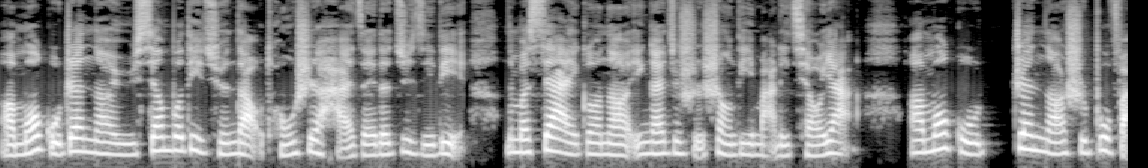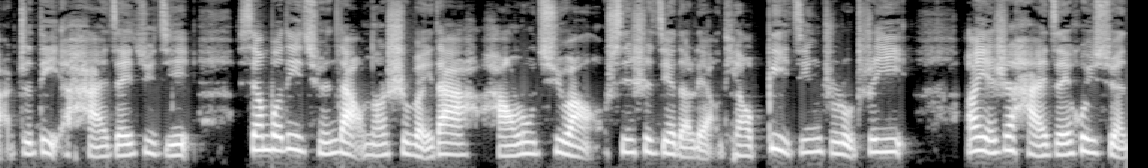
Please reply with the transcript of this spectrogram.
呃，魔古镇呢与香波地群岛同是海贼的聚集地，那么下一个呢应该就是圣地玛丽乔亚。啊，魔古镇呢是不法之地，海贼聚集；香波地群岛呢是伟大航路去往新世界的两条必经之路之一。啊，也是海贼会选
